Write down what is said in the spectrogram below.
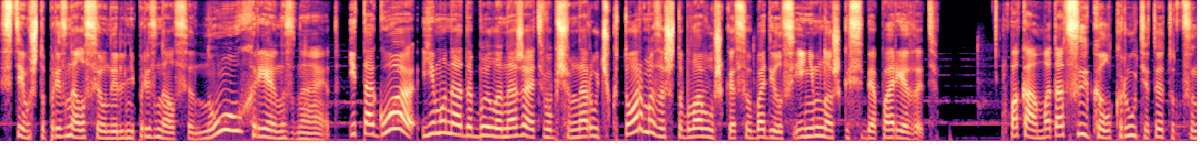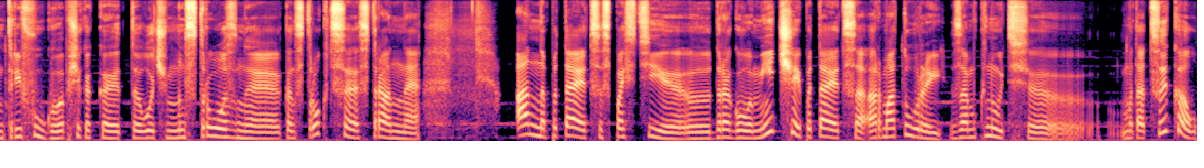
с тем, что признался он или не признался. Ну, хрен знает. Итого, ему надо было нажать, в общем, на ручку тормоза, чтобы ловушка освободилась, и немножко себя порезать. Пока мотоцикл крутит эту центрифугу, вообще какая-то очень монструозная конструкция, странная. Анна пытается спасти э, дорогого Митча и пытается арматурой замкнуть э, мотоцикл,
